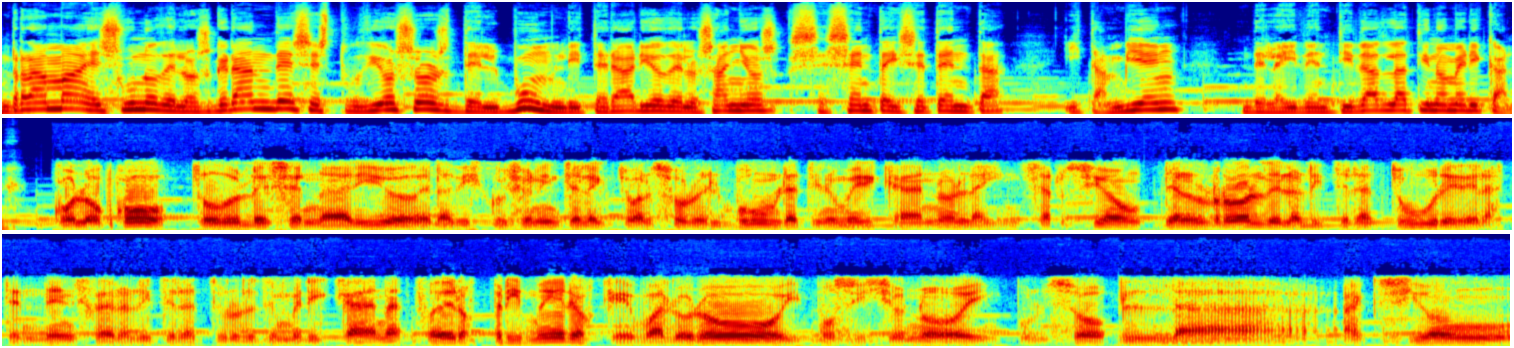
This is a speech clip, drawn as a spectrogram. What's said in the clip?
Rama es uno de los grandes estudiosos del boom literario de los años 60 y 70 y también de la identidad latinoamericana. Colocó todo el escenario de la discusión intelectual sobre el boom latinoamericano, la inserción del rol de la literatura y de las tendencias de la literatura latinoamericana. Fue de los primeros que valoró y posicionó e impulsó la acción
